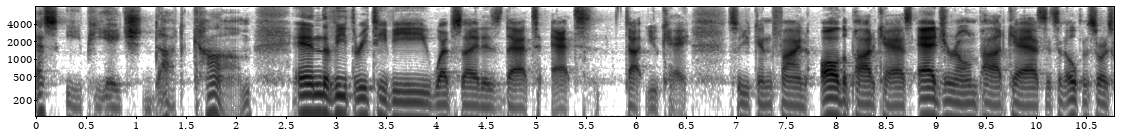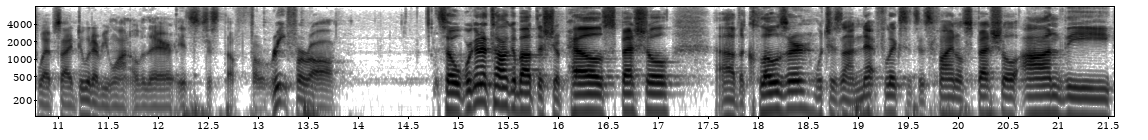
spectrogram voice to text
S E P H dot com. And the V3TV website is that at uk. So you can find all the podcasts, add your own podcast. It's an open source website. Do whatever you want over there. It's just a free for all. So we're going to talk about the Chappelle special uh, The Closer, which is on Netflix. It's his final special on the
